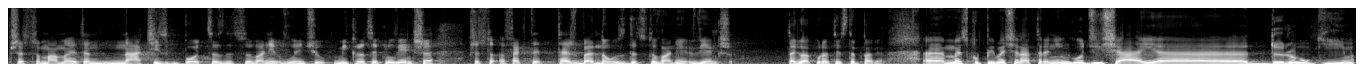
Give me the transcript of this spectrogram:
przez co mamy ten nacisk bodźca zdecydowanie w ujęciu mikrocyklu większy, przez to efekty też będą zdecydowanie większe. Tego akurat jestem pewien. E, My skupimy się na treningu dzisiaj e, drugim.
